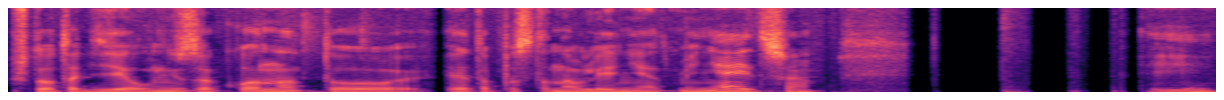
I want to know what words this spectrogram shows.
что-то делал незаконно, то это постановление отменяется. И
